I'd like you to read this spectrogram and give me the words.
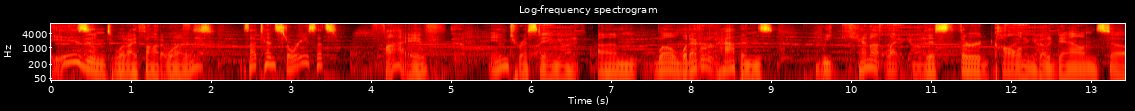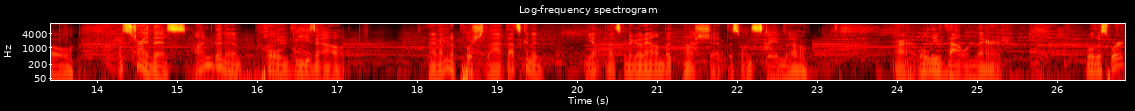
isn't what I thought it was. Is that 10 stories? That's five. Interesting. Um, well, whatever happens, we cannot let this third column go down, so let's try this. I'm gonna pull these out, and I'm gonna push that. That's gonna, yep, that's gonna go down, but oh shit, this one stayed though. Alright, we'll leave that one there. Will this work?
